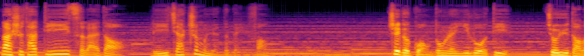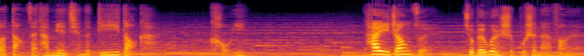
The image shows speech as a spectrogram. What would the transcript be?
那是他第一次来到离家这么远的北方。这个广东人一落地。就遇到了挡在他面前的第一道坎——口音。他一张嘴就被问是不是南方人。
